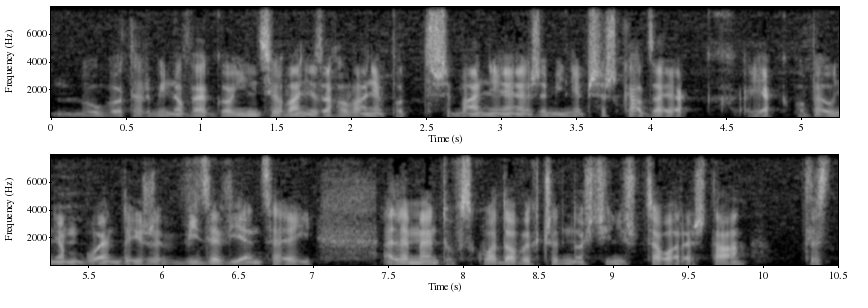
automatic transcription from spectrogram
długoterminowego, inicjowanie zachowania, podtrzymanie, że mi nie przeszkadza, jak, jak popełniam błędy i że widzę więcej elementów składowych czynności niż cała reszta to, jest,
